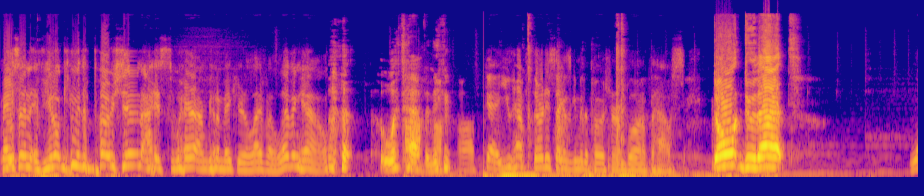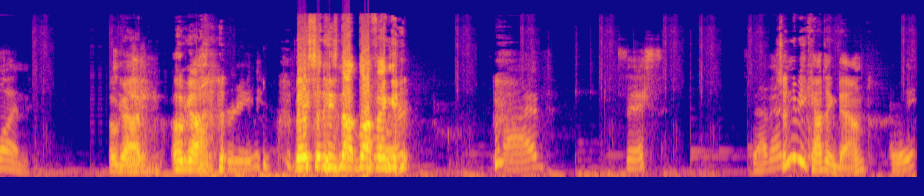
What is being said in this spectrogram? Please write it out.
Mason, if you don't give me the potion, I swear I'm gonna make your life a living hell. What's oh, happening? Oh, oh. okay, you have 30 seconds to give me the potion or I'm blowing up the house. Don't do that. One, Oh god. Oh god. three, Mason, he's not bluffing. five, six, seven, Shouldn't he be counting down? eight,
